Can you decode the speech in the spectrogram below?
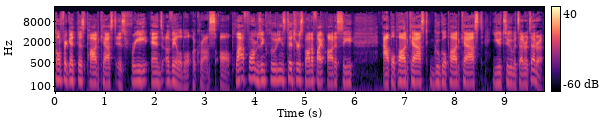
Don't forget this podcast is free and available across all platforms, including Stitcher, Spotify, Audacy, Apple Podcast, Google Podcast, YouTube, etc., etc.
